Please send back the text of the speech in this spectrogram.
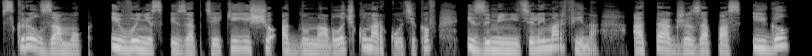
вскрыл замок и вынес из аптеки еще одну наволочку наркотиков и заменителей морфина, а также запас игл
